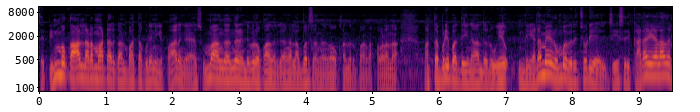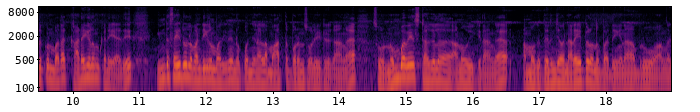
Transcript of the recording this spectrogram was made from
சரி பின்பக்கம் ஆள் நடமாட்டம் இருக்கான்னு பார்த்தா கூட நீங்கள் பாருங்கள் சும்மா அங்கங்கே ரெண்டு பேர் உட்காந்துருக்காங்க லவ்வர்ஸ் அங்கங்கே உட்காந்துருப்பாங்க அவ்வளோதான் மற்றபடி பார்த்தீங்கன்னா அந்த இந்த இடமே ரொம்ப வெறிச்சோடி ஆயிடுச்சு சரி கடையெல்லாம் இருக்குன்னு பார்த்தா கடைகளும் கிடையாது. இந்த சைடு உள்ள வண்டிகளும் பார்த்தீங்கன்னா இன்னும் கொஞ்ச நாளாக மாற்ற போகிறேன்னு சொல்லிட்டு இருக்காங்க. ஸோ ரொம்பவே ஸ்ட்ரகிளை அனுபவிக்கிறாங்க. நமக்கு தெரிஞ்ச நிறைய பேர் வந்து பார்த்தீங்கன்னா ப்ரோ அங்கே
